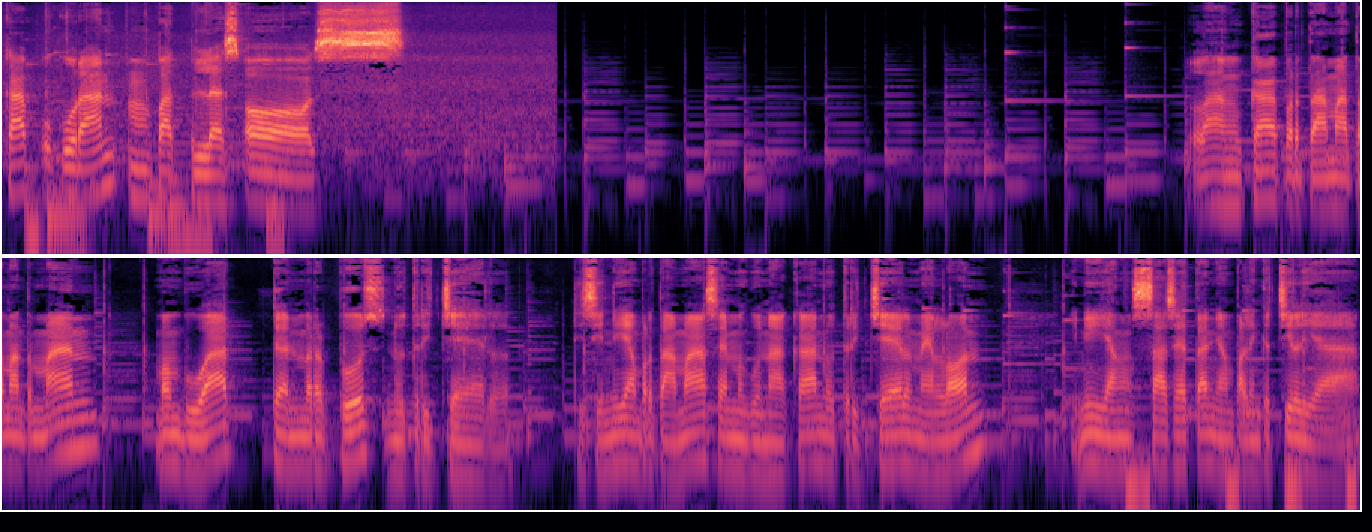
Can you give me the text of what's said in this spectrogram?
cup ukuran 14 oz. Langkah pertama teman-teman membuat dan merebus Nutrijel. Di sini yang pertama saya menggunakan Nutrijel melon. Ini yang sasetan yang paling kecil ya.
